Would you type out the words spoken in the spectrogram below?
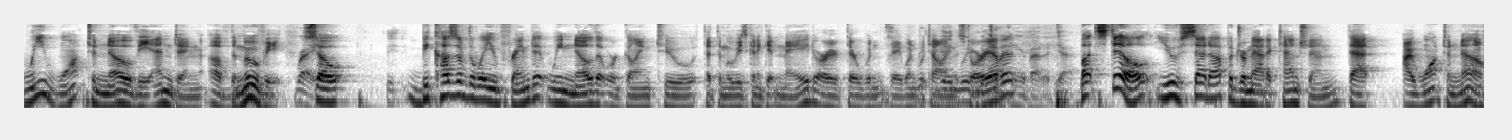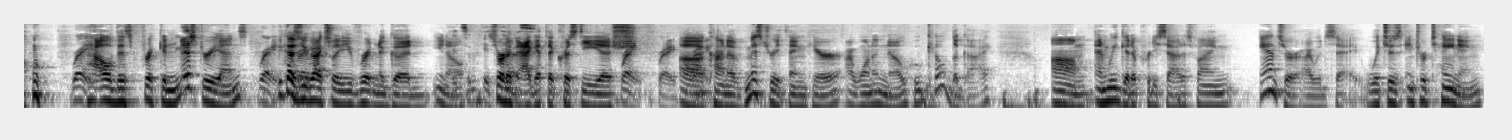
we want to know the ending of the movie. Right. So because of the way you framed it, we know that we're going to that the movie's going to get made, or there wouldn't they wouldn't be telling They the story of it. It, yeah. But still, you've set up a dramatic tension that I want to know Right. how this freaking mystery ends. Right, Because you've actually you've written a good, you know, It's a- it- sort of yes. Agatha Christie-ish Right, right, uh, right. kind of mystery thing here. I want to know who killed the guy. Um, and we get a pretty satisfying answer, I would say, which is entertaining,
